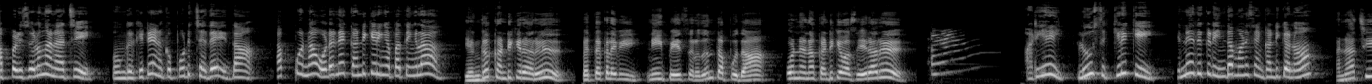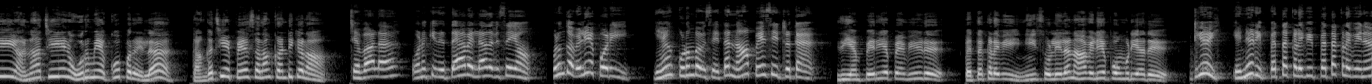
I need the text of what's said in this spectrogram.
அப்படி சொல்லுங்க நாச்சி உங்ககிட்ட எனக்கு பிடிச்சதே இதான். தப்புனா உடனே கண்டிக்கிறீங்க பாத்தீங்களா? எங்க கண்டிக்கிறாரு? பெத்த கிழவி நீ பேசுறதும் தப்புதான். என்ன கண்டிக்கவா செய்யறாரு அடியே லூசு கிறுக்கி. என்ன எதுக்குடி இந்த மனுஷன் கண்டிக்கணும்? அண்ணாச்சி அண்ணாச்சின்னு உரிமையா கூப்பிடுறீல தங்கச்சிய பேசலாம் கண்டிக்கலாம். செவால உனக்கு இது தேவையில்லாத விஷயம். ஒழுங்கா வெளியே போடி. என் குடும்ப விஷயத்த நான் பேசிட்டு இருக்கேன். இது என் பெரியப்பன் வீடு. பெத்த கிழவி நீ சொல்லில நான் வெளியே போக முடியாது. டேய் என்னடி பெத்த கிழவி பெத்த கிழவின்னு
